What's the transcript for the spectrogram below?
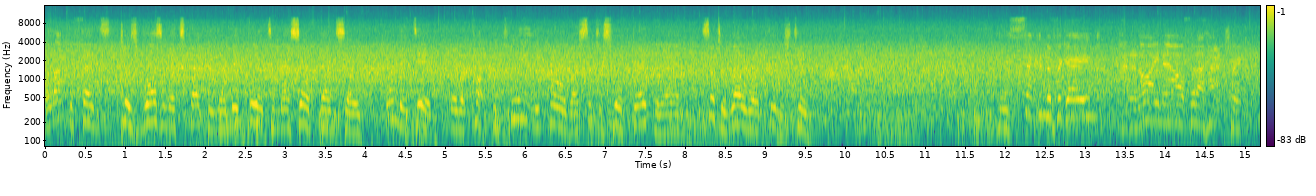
Well, that just wasn't expecting their midfield to mess up then, so when they did, they were caught completely cold by such a swift breakaway and such a well-worn finish too. His second of the game, and an eye now for the hat-trick.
